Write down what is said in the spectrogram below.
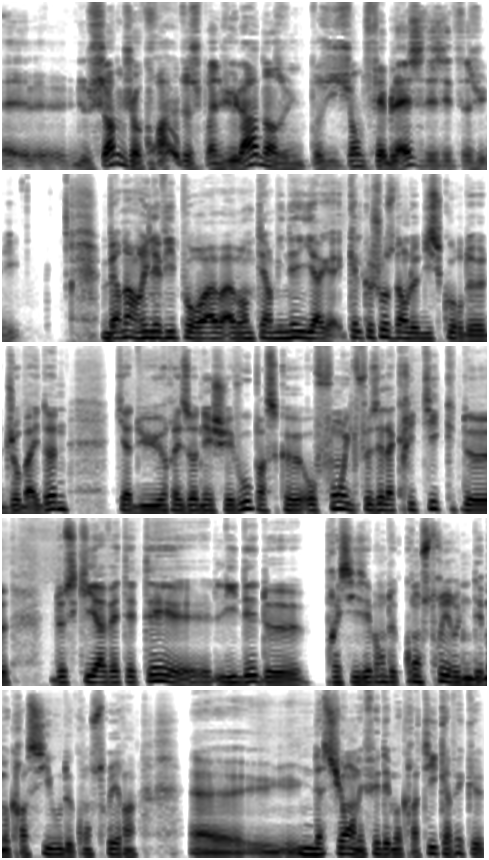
euh, nous sommes, je crois, de ce point de vue-là, dans une position de faiblesse des États-Unis. Bernard-Henri Lévy, pour avant de terminer, il y a quelque chose dans le discours de Joe Biden qui a dû résonner chez vous parce que au fond, il faisait la critique de de ce qui avait été l'idée de précisément de construire une démocratie ou de construire euh, une nation en effet démocratique avec euh,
